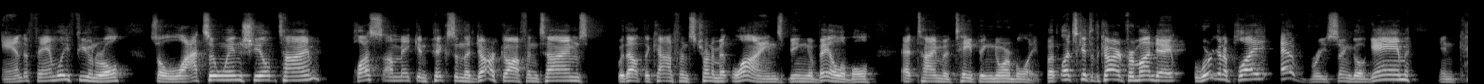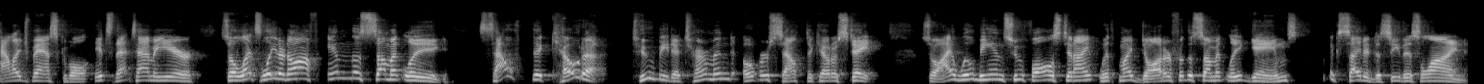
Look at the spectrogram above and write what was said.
and a family funeral. So, lots of windshield time. Plus, I'm making picks in the dark oftentimes without the conference tournament lines being available at time of taping normally. But let's get to the card for Monday. We're going to play every single game in college basketball. It's that time of year. So let's lead it off in the Summit League. South Dakota to be determined over South Dakota State. So I will be in Sioux Falls tonight with my daughter for the Summit League games. I'm excited to see this line.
